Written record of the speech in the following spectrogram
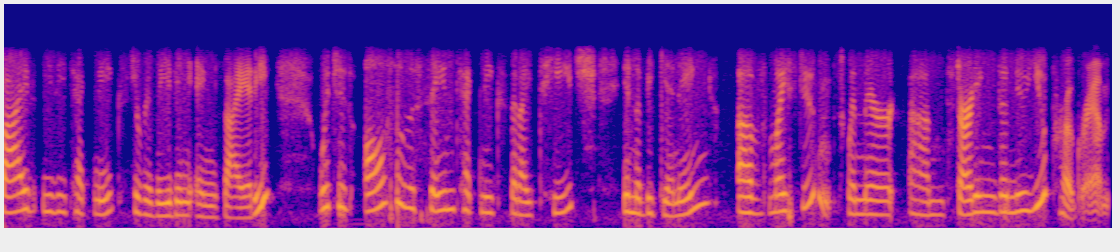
five easy techniques to relieving anxiety which is also the same techniques that I teach in the beginning of my students when they're um, starting the New You program.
